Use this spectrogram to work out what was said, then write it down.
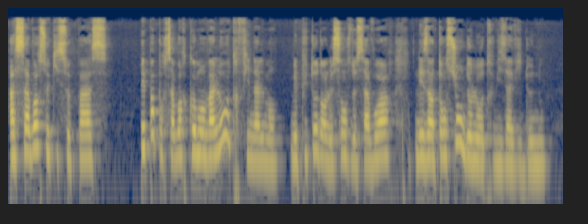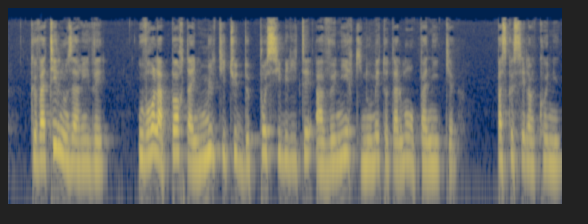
à savoir ce qui se passe, mais pas pour savoir comment va l'autre finalement, mais plutôt dans le sens de savoir les intentions de l'autre vis-à-vis de nous. Que va-t-il nous arriver? Ouvrant la porte à une multitude de possibilités à venir qui nous met totalement en panique. Parce que c'est l'inconnu.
